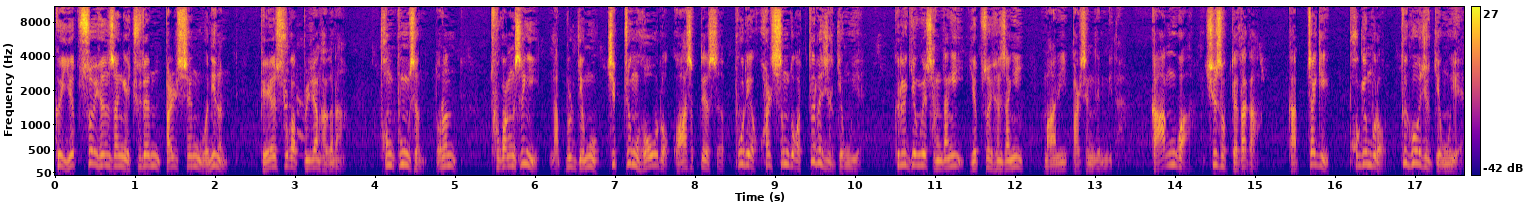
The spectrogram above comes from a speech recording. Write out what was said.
그 엽소 현상의 주된 발생 원인은 배수가 불량하거나 통풍성 또는 투광성이 나쁠 경우 집중호우로 과습돼서 뿌리의 활성도가 떨어질 경우에 그럴 경우에 상당히 엽소 현상이 많이 발생됩니다. 강우가 지속되다가 갑자기 폭염으로 뜨거워질 경우에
